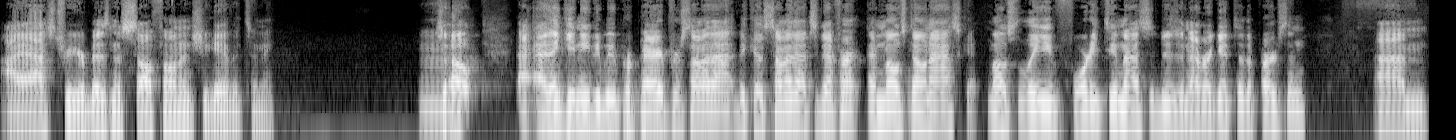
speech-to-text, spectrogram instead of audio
I asked for your business cell phone and she gave it to me. Mm. So I think you need to be prepared for some of that because some of that's different and most don't ask it. Most leave 42 messages and never get to the person. Um,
